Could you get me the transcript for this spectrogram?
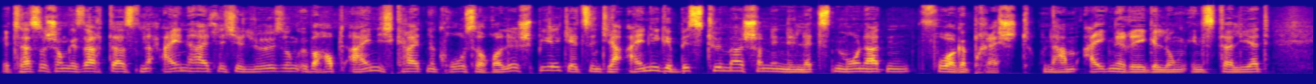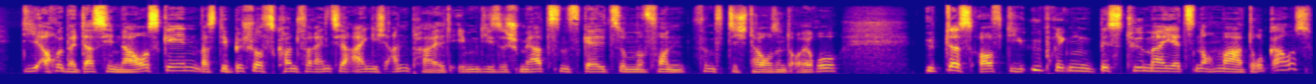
Jetzt hast du schon gesagt, dass eine einheitliche Lösung überhaupt Einigkeit eine große Rolle spielt. Jetzt sind ja einige Bistümer schon in den letzten Monaten vorgeprescht und haben eigene Regelungen installiert, die auch über das hinausgehen, was die Bischofskonferenz ja eigentlich anpeilt, eben diese Schmerzensgeldsumme von 50.000 Euro. Übt das auf die übrigen Bistümer jetzt nochmal Druck aus?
